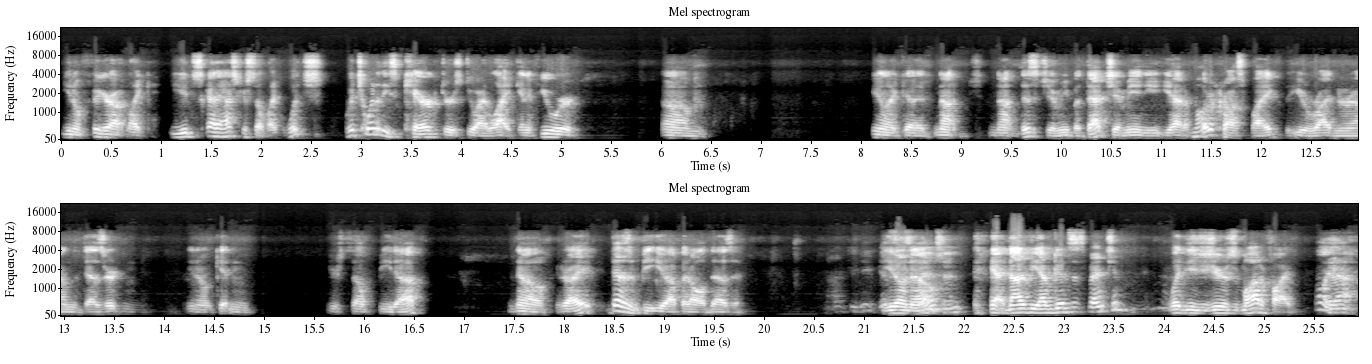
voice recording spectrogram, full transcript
you know figure out like you just got to ask yourself like which which one of these characters do i like and if you were um you know like uh, not not this jimmy but that jimmy and you, you had a motocross bike that you were riding around the desert and you know getting yourself beat up no right it doesn't beat you up at all does it You don't know? know? yeah not if you have good suspension what is yours modified Oh yeah,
